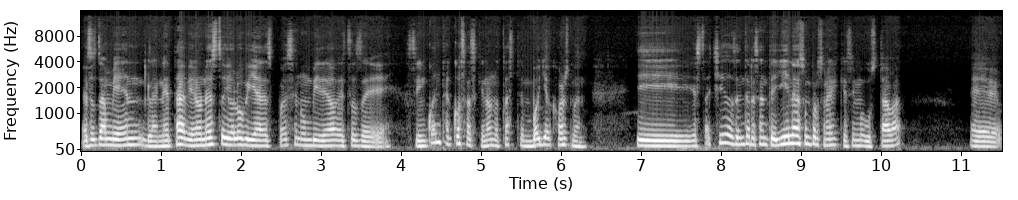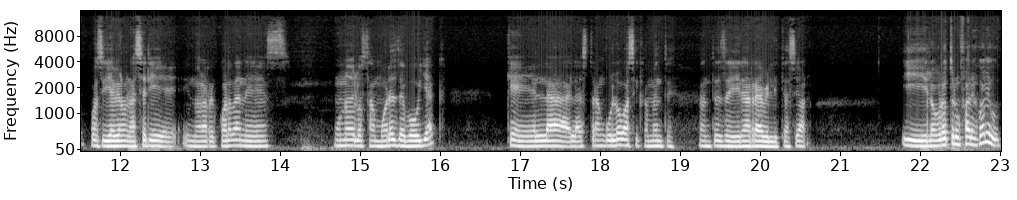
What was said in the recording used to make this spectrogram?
Eso también, la neta, vieron esto, yo lo vi ya después en un video de estos de 50 cosas que no notaste en Bojack Horseman. Y está chido, está interesante. Gina es un personaje que sí me gustaba. Eh, pues si ya vieron la serie y no la recuerdan, es uno de los amores de Bojack, que la, la estranguló básicamente antes de ir a rehabilitación. Y logró triunfar en Hollywood,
